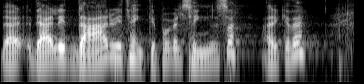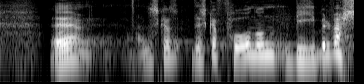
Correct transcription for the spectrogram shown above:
det er, det er, litt der vi tenker på velsignelse, er ikke det? Eh, dere skal, dere skal, få noen bibelvers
